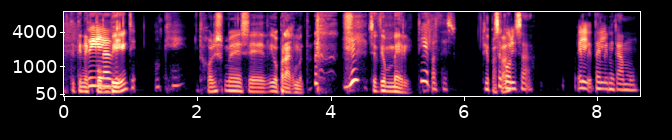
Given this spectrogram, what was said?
Αυτή την εκπομπή Δηλαδή, τι, Οκ. τη χωρίσουμε σε δύο πράγματα. σε δύο μέρη. τι έπαθες, Τι σε έπαθα. κόλλησα ελ- τα ελληνικά μου.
